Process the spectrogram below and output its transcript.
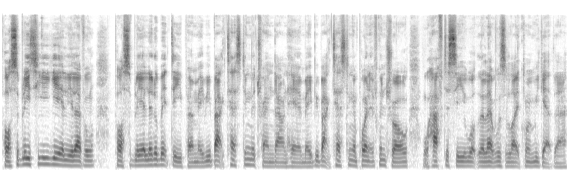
possibly to your yearly level, possibly a little bit deeper, maybe back testing the trend down here, maybe back testing a point of control. We'll have to see what the levels are like when we get there.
